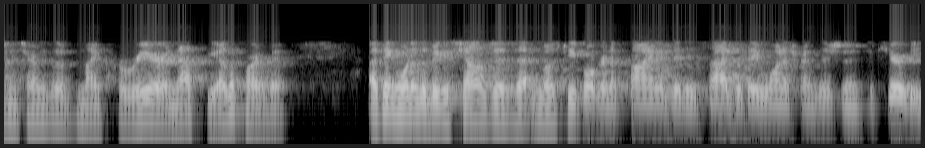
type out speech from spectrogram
in terms of my career. And that's the other part of it. I think one of the biggest challenges that most people are going to find if they decide that they want to transition in security,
